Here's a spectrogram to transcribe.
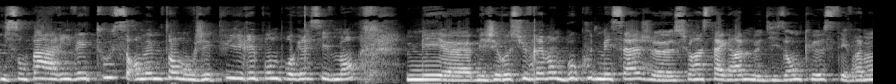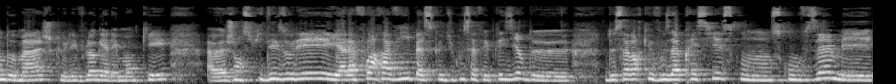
ils sont pas arrivés tous en même temps donc j'ai pu y répondre progressivement mais euh, mais j'ai reçu vraiment beaucoup de messages euh, sur Instagram me disant que c'était vraiment dommage que les vlogs allaient manquer. J'en suis désolée et à la fois ravie parce que du coup ça fait plaisir de de savoir que vous appréciez ce qu'on ce qu'on faisait mais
